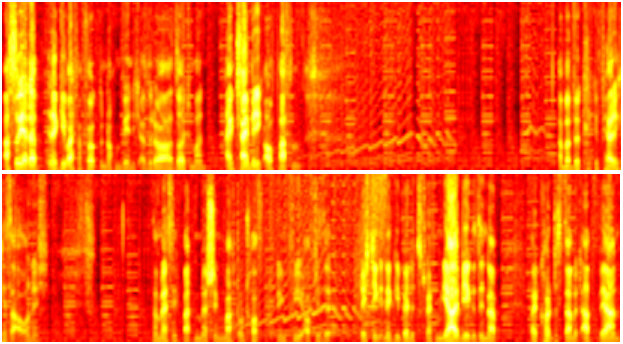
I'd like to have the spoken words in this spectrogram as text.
Achso, ja, der Energieball verfolgt noch ein wenig. Also da sollte man ein klein wenig aufpassen. Aber wirklich gefährlich ist er auch nicht. Wenn man jetzt nicht Button-Mashing macht und hofft, irgendwie auf diese richtigen Energiebälle zu treffen. Ja, wie ihr gesehen habt, man konnte es damit abwehren.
